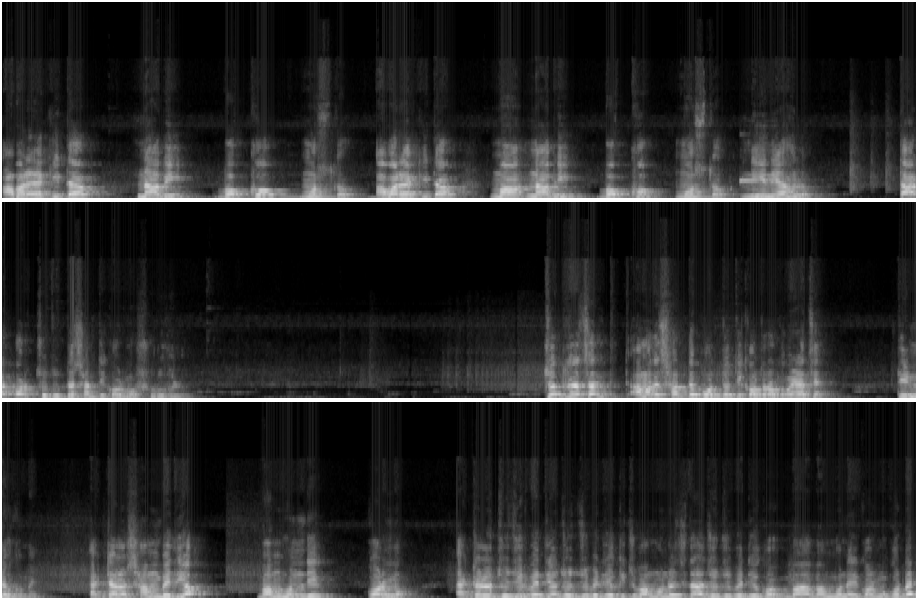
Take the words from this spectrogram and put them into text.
আবার একই তাপ, নাভি, বক্ষ, মস্তক। আবার একই তাপ, মা, নাভি, বক্ষ, মস্তক। নিয়ে নেওয়া হলো। তারপর চতুর্থ শান্তি কর্ম শুরু হলো। চতুর্থ শান্তি, আমাদের সাধ্য পদ্ধতি কত রকমের আছে? তিন রকমের। একটা হলো সামবেদীয়, ব্রাহ্মণদের কর্ম একটা হলো যজুর্বেদীয় যজুর্বেদীয় কিছু ব্রাহ্মণ রয়েছে, তারা যজুর্বেদীয় ব্রাহ্মণের কর্ম করবেন।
